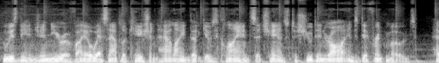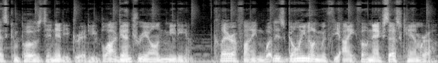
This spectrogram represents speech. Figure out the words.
who is the engineer of iOS application Halide that gives clients a chance to shoot in RAW and different modes, has composed a nitty-gritty blog entry on Medium, clarifying what is going on with the iPhone XS camera.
